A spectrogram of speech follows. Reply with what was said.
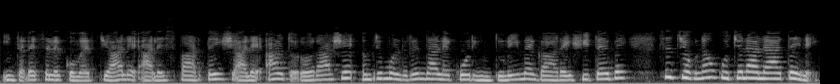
Interesele comerciale ale Spartei și ale altor orașe, în primul rând ale Corintului, Megarei și Tebei, se ciocneau cu cele ale Atenei.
